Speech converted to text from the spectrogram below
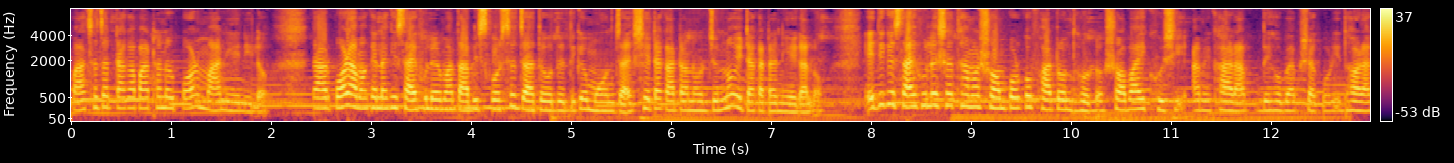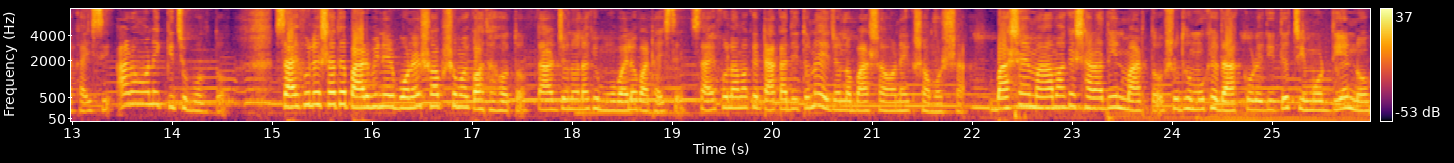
পাঁচ হাজার টাকা পাঠানোর পর মা নিয়ে নিল। তারপর আমাকে নাকি সাইফুলের মা তাবিজ করছে যাতে ওদের দিকে মন যায়। সেটা কাটানোর জন্য ওই টাকাটা নিয়ে গেল। এদিকে সাইফুলের সাথে আমার সম্পর্ক ফাটল ধরলো। সবাই খুশি। আমি খারাপ, দেহ ব্যবসা করি, ধরা খাইছি আরও অনেক কিছু বলতো। সাইফুলের সাথে পারবিনের বোনের সব সময় কথা হতো। তার জন্য নাকি মোবাইলও পাঠাইছে। সাইফুল আমাকে টাকা দিত না এই জন্য বাসা অনেক সমস্যা। বাসায় মা আমাকে সারাদিন মারতো। শুধু মুখে দাগ করে দিত চিমড় দিয়ে নখ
